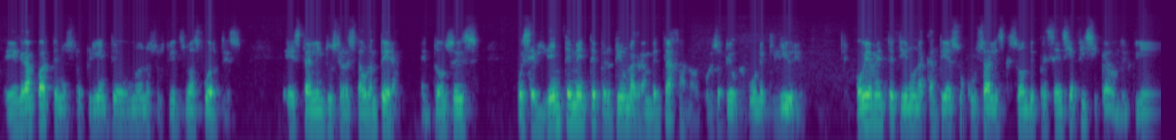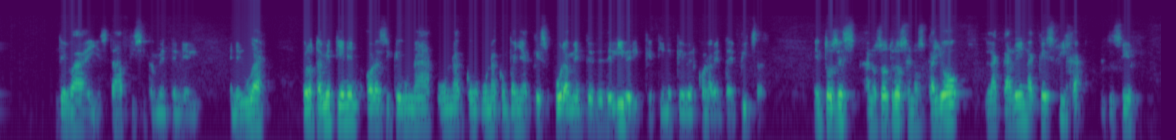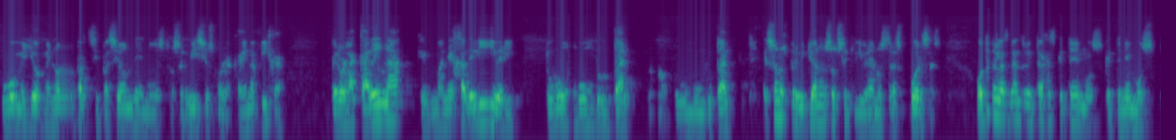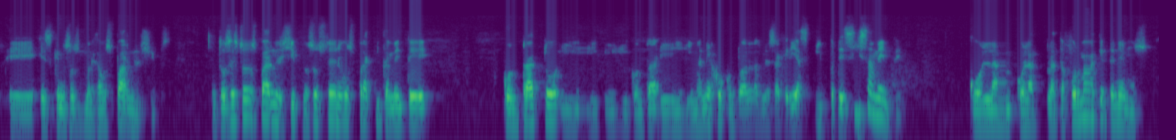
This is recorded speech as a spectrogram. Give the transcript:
eh, gran parte de nuestro cliente o uno de nuestros clientes más fuertes está en la industria restaurantera. Entonces, pues evidentemente, pero tiene una gran ventaja, ¿no? Por eso tengo que fue un equilibrio. Obviamente tiene una cantidad de sucursales que son de presencia física, donde el cliente va y está físicamente en el, en el lugar. Pero también tienen ahora sí que una, una, una compañía que es puramente de delivery, que tiene que ver con la venta de pizzas. Entonces, a nosotros se nos cayó la cadena que es fija, es decir, hubo mayor, menor participación de nuestros servicios con la cadena fija, pero la cadena que maneja delivery tuvo un boom brutal, ¿no? tuvo un boom brutal. Eso nos permitió a nosotros equilibrar nuestras fuerzas. Otra de las grandes ventajas que tenemos, que tenemos eh, es que nosotros manejamos partnerships. Entonces, estos partnerships, nosotros tenemos prácticamente contrato y, y, manejo con todas las mensajerías. Y precisamente con la, con la plataforma que tenemos,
